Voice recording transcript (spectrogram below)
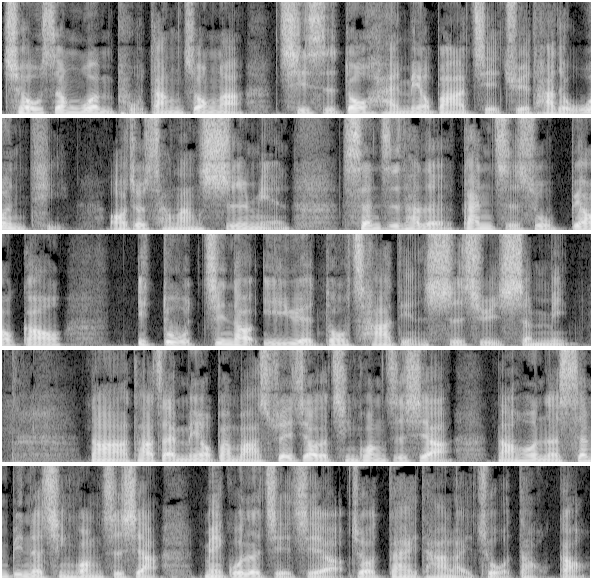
求神问卜当中啊，其实都还没有办法解决他的问题哦，就常常失眠，甚至他的肝指数飙高，一度进到医院都差点失去生命。那他在没有办法睡觉的情况之下，然后呢生病的情况之下，美国的姐姐啊就带他来做祷告，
